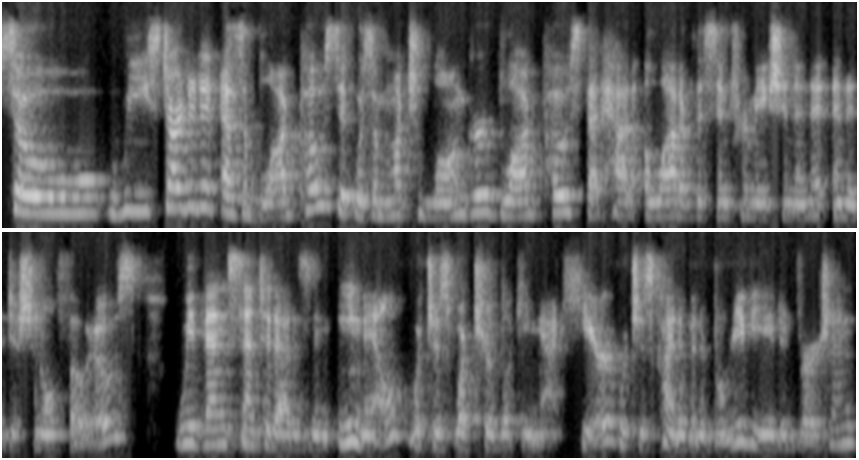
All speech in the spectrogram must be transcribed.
So we started it as a blog post. It was a much longer blog post that had a lot of this information in it and additional photos. We then sent it out as an email, which is what you're looking at here, which is kind of an abbreviated version.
